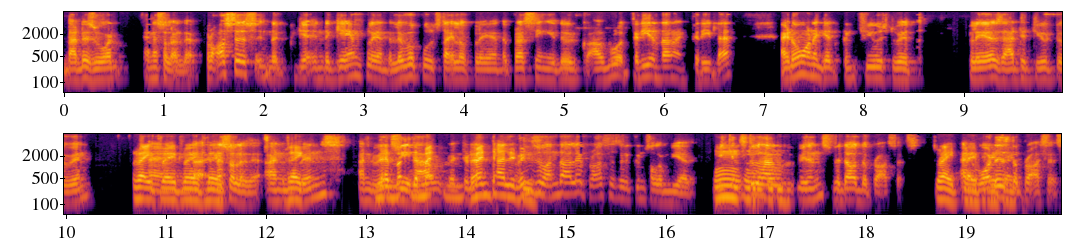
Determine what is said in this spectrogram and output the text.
தட் இஸ் வாட் என்ன சொல்றது? ப்ராசஸ் இந்த இந்த கேம் பிளே அந்த லிவர்பூல் ஸ்டைல் ஆஃப் பிளே அந்த ப்ரெஸ்ஸிங் இது அவ்வளோ தெரியறதா எனக்கு தெரியல. I don't want get confused with players attitude to win Right right And, right uh, என்ன ரைட் சொல்லுது and Right. wins and wins we have like today, mentality wins வந்தாலே process இருக்குன்னு சொல்ல முடியாது we can still have wins without the process right and right what is the process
